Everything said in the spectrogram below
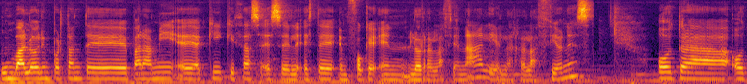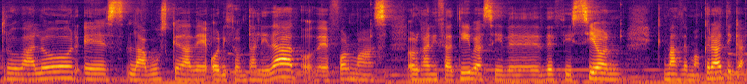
Un valor importante para mí eh, aquí quizás es este enfoque en lo relacional y en las relaciones. Otro valor es la búsqueda de horizontalidad o de formas organizativas y de decisión más democráticas.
